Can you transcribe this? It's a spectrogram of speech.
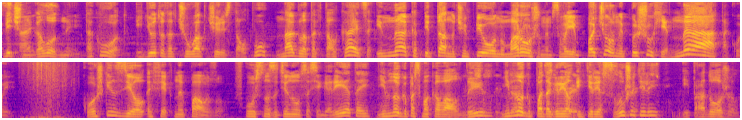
вечно голодный. Так вот, идет этот чувак через толпу, нагло так толкается и на капитану-чемпиону мороженым своим по черной пышухе, на такой. Кошкин сделал эффектную паузу. Вкусно затянулся сигаретой, немного посмаковал дым, немного подогрел интерес слушателей и продолжил.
